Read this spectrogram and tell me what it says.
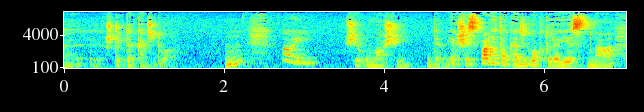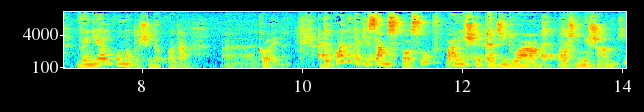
e, szczyptę kadzidła. Mm? No i się unosi dym. Jak się spali to kadzidło, które jest na węgielku, no to się dokłada kolejne. W dokładnie taki sam sposób pali się kadzidła, no właśnie mieszanki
